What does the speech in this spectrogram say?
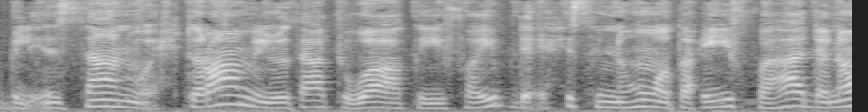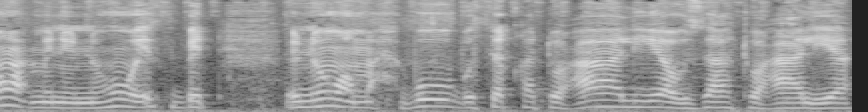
بالإنسان واحترام لذاته واطي فيبدأ يحس إنه هو ضعيف فهذا نوع من إنه هو يثبت إنه هو محبوب وثقته عالية وذاته عالية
